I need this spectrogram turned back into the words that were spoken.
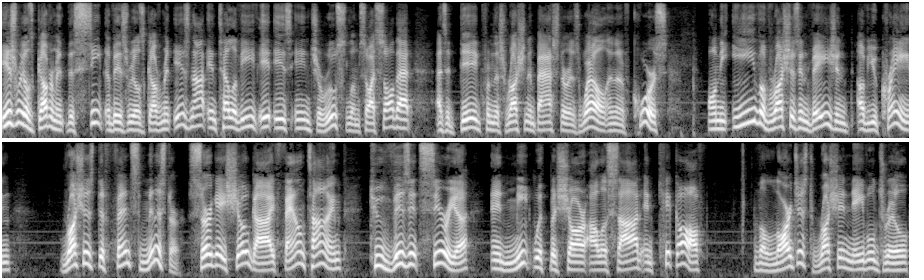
Israel's government, the seat of Israel's government, is not in Tel Aviv, it is in Jerusalem. So I saw that as a dig from this Russian ambassador as well. And then, of course, on the eve of Russia's invasion of Ukraine, Russia's defense minister, Sergei Shoigu, found time to visit Syria and meet with Bashar al Assad and kick off the largest Russian naval drill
